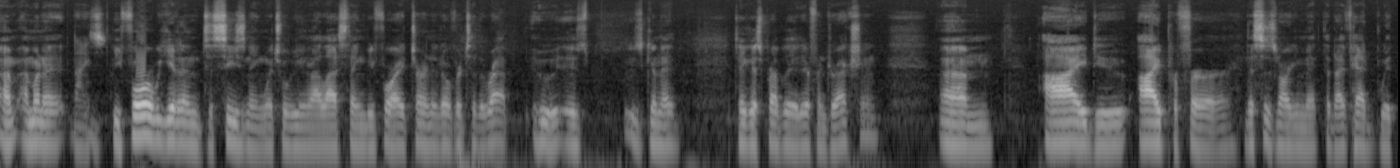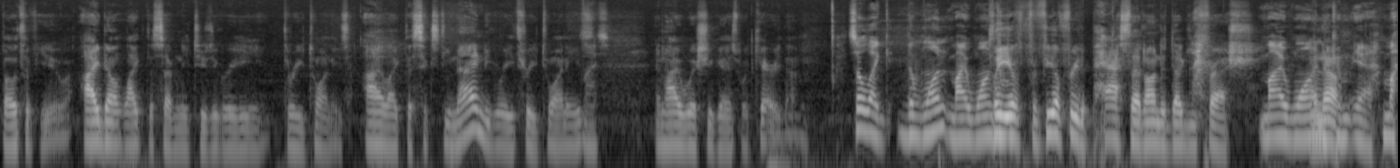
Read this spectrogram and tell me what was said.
I'm, I'm going to, Nice. before we get into seasoning, which will be my last thing before I turn it over to the rep, who is, who's going to take us probably a different direction. Um, I do, I prefer, this is an argument that I've had with both of you. I don't like the 72 degree 320s. I like the 69 degree 320s. Nice. And I wish you guys would carry them. So like the one, my one, Feel, feel free to pass that on to Dougie Fresh. my one, know. com- yeah, my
